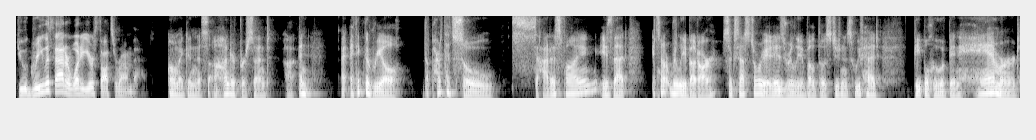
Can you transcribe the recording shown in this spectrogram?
Do you agree with that or what are your thoughts around that? Oh my goodness, 100%. Uh, and I, I think the real, the part that's so satisfying is that it's not really about our success story. It is really about those students. We've had people who have been hammered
